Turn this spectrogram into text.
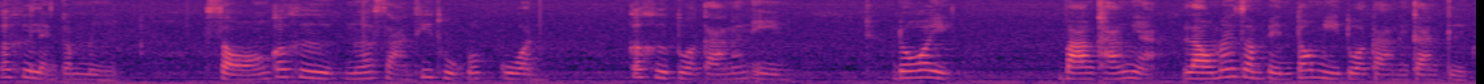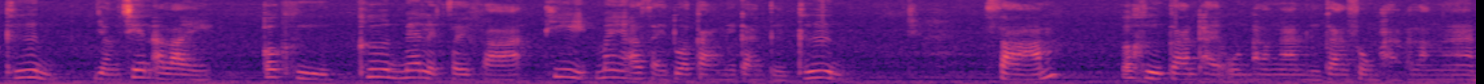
ก็คือแหล่งกำเนิด 2 ก็คือเนื้อสารที่ถูกรบกวน ก็คือตัวกลางนั่นเอง โดยบางครั้งเนี่ย เราไม่จำเป็นต้องมีตัวกลางในการเกิดขึ้น อย่างเช่นอะไร ก็คือคลื่นแม่เหล็กไฟฟ้าที่ไม่อาศัยตัวกลางในการเกิดขึ้น 3. ก็คือการถ่ายโอนพลังงานหรือการส่งผ่านพลังงาน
